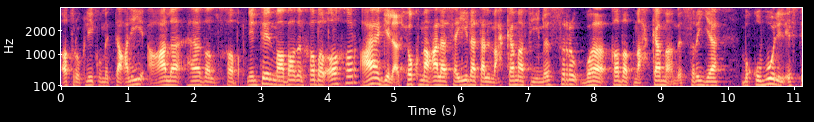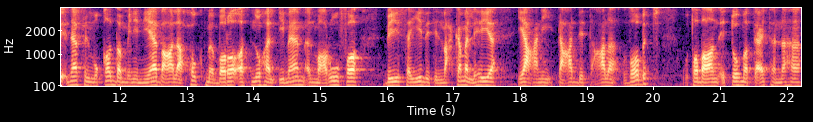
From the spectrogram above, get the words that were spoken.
أترك لكم التعليق على هذا الخبر. ننتقل مع بعض الخبر آخر. عاجل الحكم على سيدة المحكمة في مصر وقضت محكمة مصرية بقبول الاستئناف المقدم من النيابة على حكم براءة نهى الإمام المعروفة بسيدة المحكمة اللي هي يعني تعدت على ضابط. وطبعا التهمة بتاعتها إنها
